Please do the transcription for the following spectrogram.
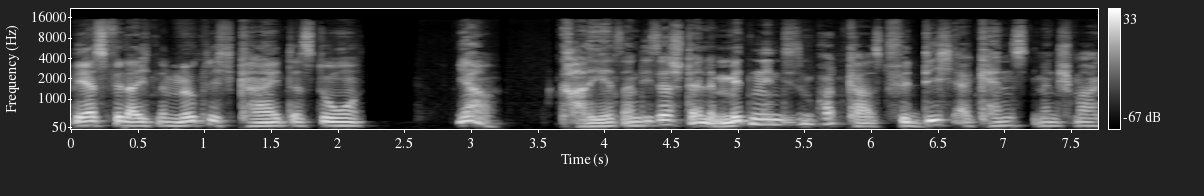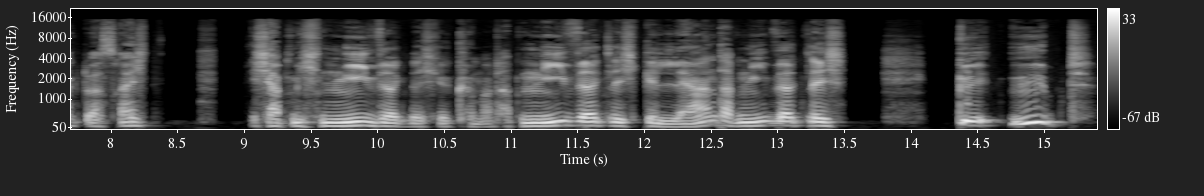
wäre es vielleicht eine Möglichkeit, dass du, ja, gerade jetzt an dieser Stelle, mitten in diesem Podcast, für dich erkennst, Mensch, Marc, du hast recht, ich habe mich nie wirklich gekümmert, habe nie wirklich gelernt, habe nie wirklich geübt,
